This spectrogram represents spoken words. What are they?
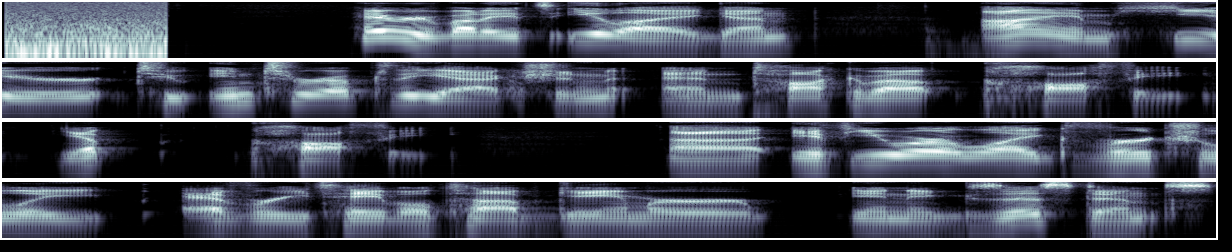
Hey everybody, it's Eli again. I am here to interrupt the action and talk about coffee. Yep, coffee. Uh, if you are like virtually every tabletop gamer in existence,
